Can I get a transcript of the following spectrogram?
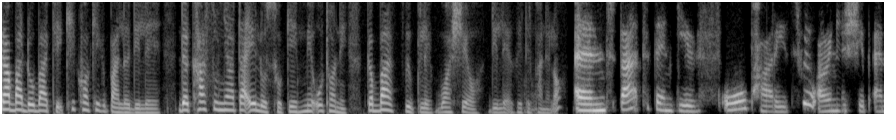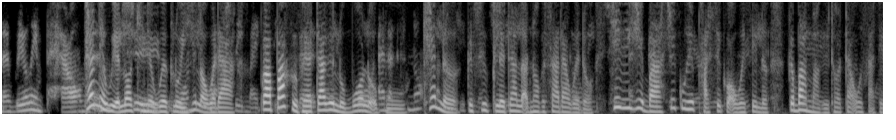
တဘဒိုဘတိခိခိုခိကပါလဒီလေဒခါဆုညာတာအေလိုဆိုကေမေအိုထောနေကဘတ်သူကလေဘွာရှေောဒီလေဂေတိဖာနေလော and that then gives all parties real ownership and a real empowerment ဖဲနေဝီအလော့ကိနေဝဲကလိုီဟီလောဝဒကပခုဖဲတာဂေလိုဘောလိုပူခဲလကစုကလေတာလအနောကစားတာဝဲတော့ဟေဂီဟေဘာဟေကူဟေဖာစစ်ကိုအဝဲစစ်လကဘမာဂေထောတာအိုစာတိ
